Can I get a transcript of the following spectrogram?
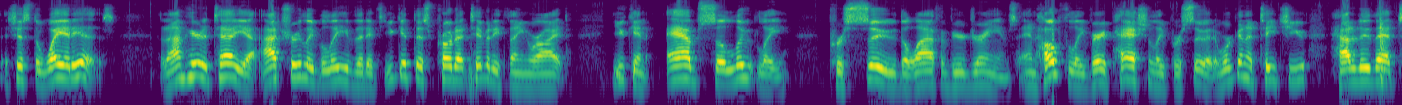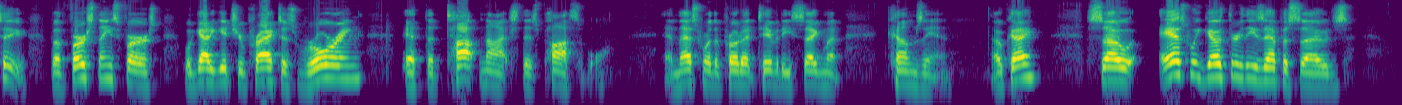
It's just the way it is. But I'm here to tell you, I truly believe that if you get this productivity thing right, you can absolutely pursue the life of your dreams and hopefully very passionately pursue it. And we're going to teach you how to do that too. But first things first, we've got to get your practice roaring at the top notch that's possible. And that's where the productivity segment comes in. Okay? So, as we go through these episodes,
